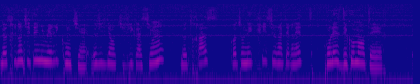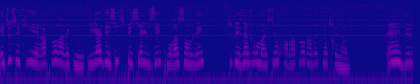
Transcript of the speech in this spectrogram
Notre identité numérique contient nos identifications, nos traces, quand on écrit sur Internet, qu'on laisse des commentaires, et tout ce qui est rapport avec nous. Il y a des sites spécialisés pour assembler toutes les informations en rapport avec notre nom. 1, 2,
